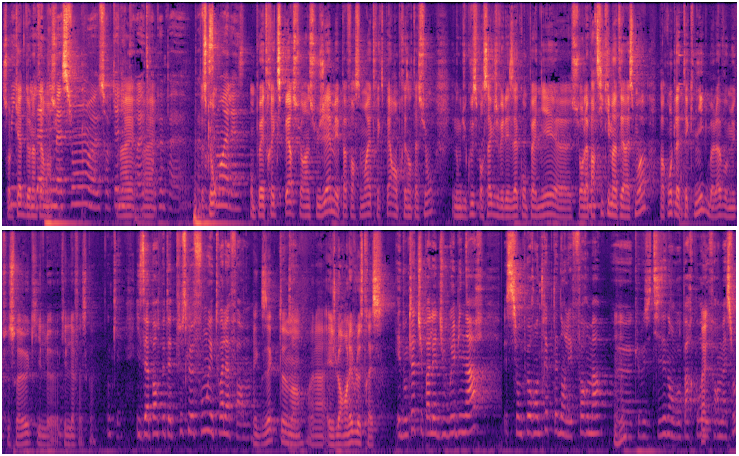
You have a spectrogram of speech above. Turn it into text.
sur le cadre de l'intervention. Euh, sur lequel ils pourraient être un peu pas, forcément à l'aise. On peut être expert sur un sujet, mais pas forcément être expert en présentation. Et donc, du coup, c'est pour ça que je vais les accompagner sur la partie qui m'intéresse moi. Par contre, la technique, bah là, vaut mieux que ce soit eux qui, la fassent. Quoi. Ils apportent peut-être plus le fond et toi la forme. Exactement, voilà. Et je leur enlève le stress. Et donc là, tu parlais du webinar. Si on peut rentrer peut-être dans les formats euh, mhm. que vous utilisez dans vos parcours de formation,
